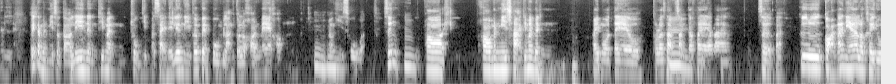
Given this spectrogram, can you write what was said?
นั่นแหละเฮ้ยแต่มันมีสตอรี่หนึ่งที่มันถูกหยิบมาใส่ในเรื่องนี้เพื่อเป็นปูมหลังตัวละครแม่ของอืมน้องฮีซูอะ ซึ่งอืมพอพอมันมีฉากที่มันเป็นไปโมเตล โทรศัพอืท์มสั่งกาแฟมาเสิร์ฟอะคือก่อนหน้านี้เราเคยดู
